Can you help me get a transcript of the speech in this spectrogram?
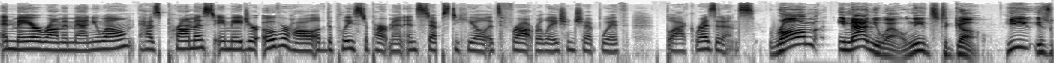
and Mayor Rahm Emanuel has promised a major overhaul of the police department and steps to heal its fraught relationship with black residents. Rahm Emanuel needs to go. He is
